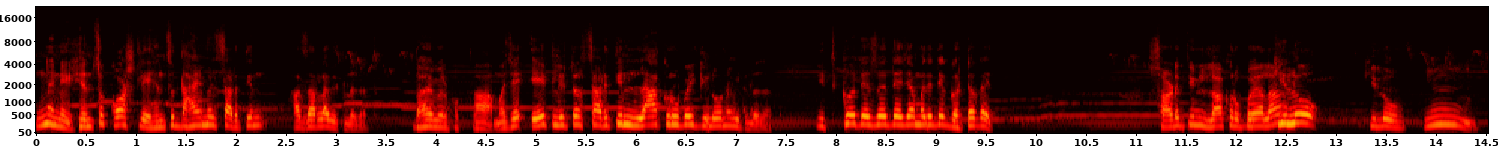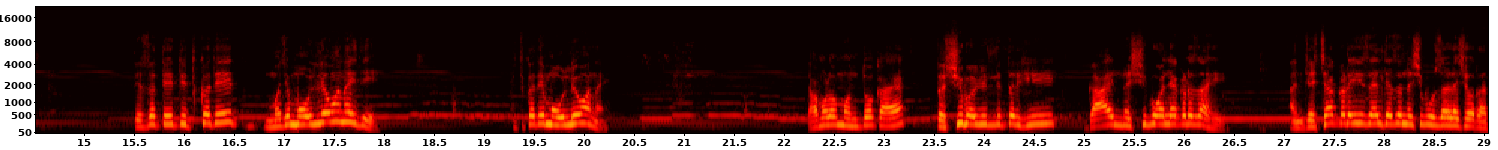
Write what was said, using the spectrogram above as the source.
नाही नाही ह्यांचं कॉस्टली ह्यांचं दहा एम एल साडेतीन हजारला विकलं जातं. दहा एम एल फक्त. हा म्हणजे एक लिटर साडेतीन लाख रुपये किलोनं विकलं जातं. इतकं त्याचं त्याच्यामध्ये ते घटक आहेत. साडेतीन लाख रुपयाला किलो. किलो. हम्म. त्याचं ते तितकं ते म्हणजे मौल्यवान आहे ते. तितकं ते मौल्यवान आहे. त्यामुळं म्हणतो काय तशी बघितली तर ही गाय नशीबवाल्याकडेच आहे. आणि ज्याच्याकडेही जाईल त्याचं नशीब उजळल्याशिवाय राहत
